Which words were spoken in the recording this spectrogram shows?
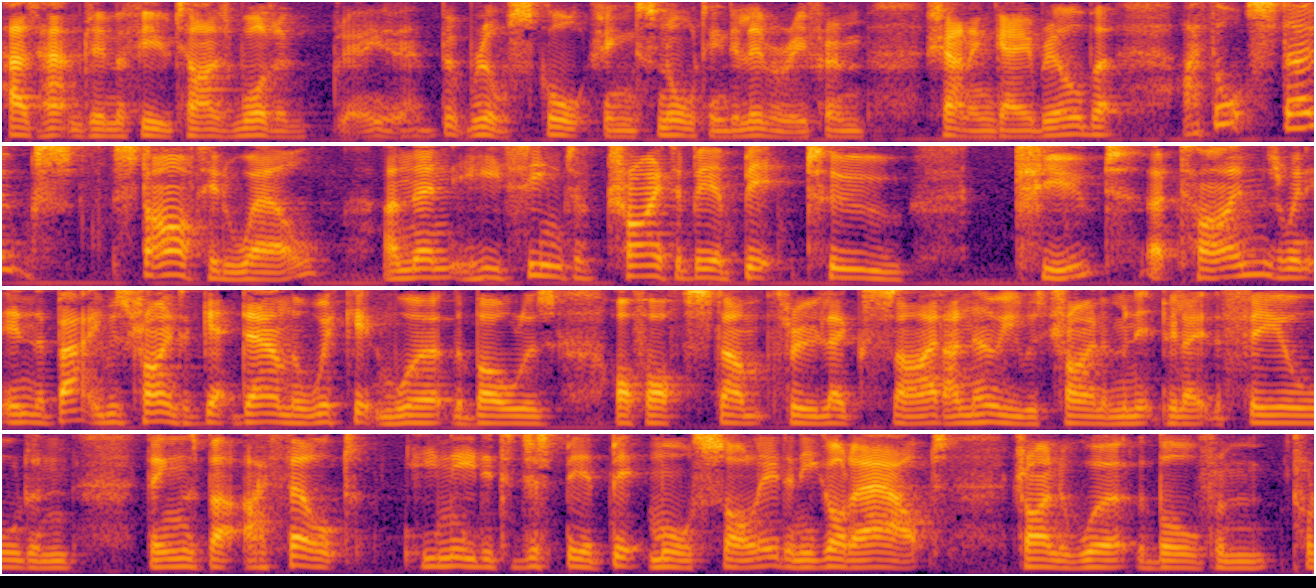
has happened to him a few times. Was a real scorching, snorting delivery from Shannon Gabriel, but I thought Stokes started well and then he seemed to try to be a bit too cute at times when in the bat he was trying to get down the wicket and work the bowlers off off stump through leg side. I know he was trying to manipulate the field and things but i felt he needed to just be a bit more solid and he got out trying to work the ball from pr-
